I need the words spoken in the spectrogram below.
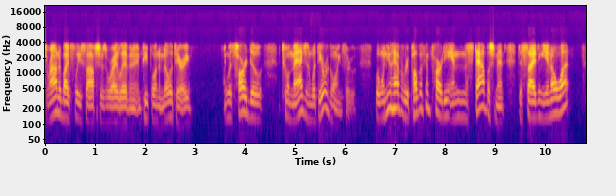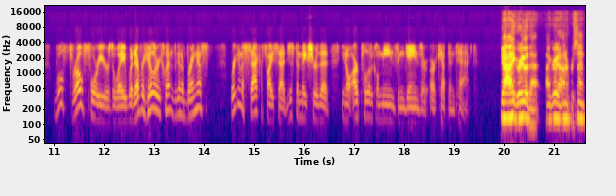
surrounded by police officers where I live and, and people in the military. It was hard to to imagine what they were going through. But when you have a Republican Party and an establishment deciding, you know what, we'll throw four years away, whatever Hillary Clinton's going to bring us, we're going to sacrifice that just to make sure that you know our political means and gains are, are kept intact. Yeah, I agree with that. I agree 100. percent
